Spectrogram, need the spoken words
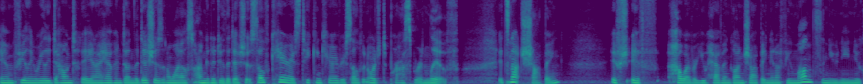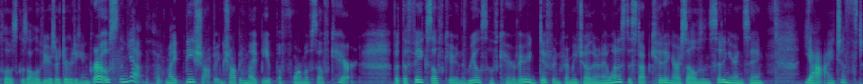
am feeling really down today and I haven't done the dishes in a while, so I'm going to do the dishes. Self care is taking care of yourself in order to prosper and live. It's not shopping. If, if, however, you haven't gone shopping in a few months and you need new clothes because all of yours are dirty and gross, then yeah, that might be shopping. Shopping might be a form of self care. But the fake self care and the real self care are very different from each other. And I want us to stop kidding ourselves and sitting here and saying, yeah, I just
